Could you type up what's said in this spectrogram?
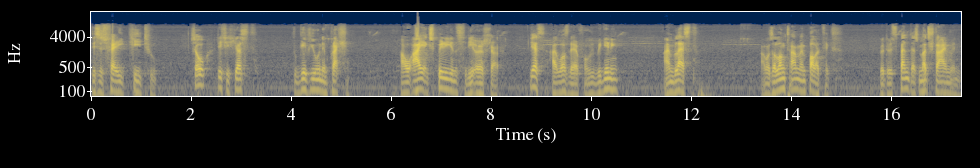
This is very key too. So, this is just to give you an impression how I experienced the Earth Charter. Yes, I was there from the beginning. I'm blessed. I was a long time in politics, but I spent as much time in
